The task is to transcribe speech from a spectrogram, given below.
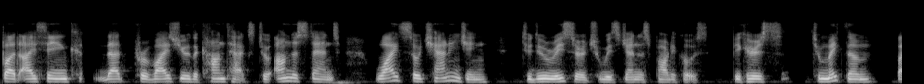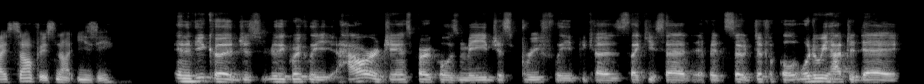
but I think that provides you the context to understand why it's so challenging to do research with Janus particles because to make them by itself is not easy. And if you could just really quickly, how are Janus particles made just briefly? Because, like you said, if it's so difficult, what do we have today?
